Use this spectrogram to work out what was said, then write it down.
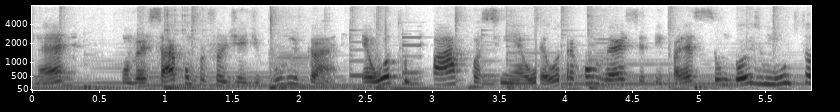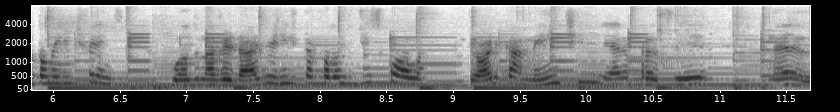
né? Conversar com o professor de rede pública é outro papo, assim, é, outra conversa. Tem, parece que são dois mundos totalmente diferentes. Quando, na verdade, a gente está falando de escola. Teoricamente, era para ser né,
